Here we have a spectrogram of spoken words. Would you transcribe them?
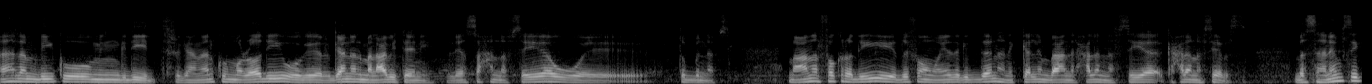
أهلا بيكم من جديد. رجعنا لكم المرة دي ورجعنا لملعبي تاني اللي هي الصحة النفسية والطب النفسي. معانا الفقرة دي ضيفة مميزة جدا. هنتكلم بقى عن الحالة النفسية كحالة نفسية بس. بس هنمسك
